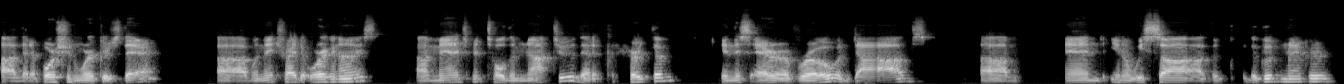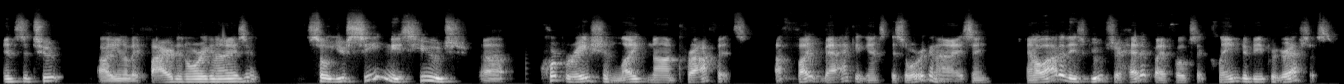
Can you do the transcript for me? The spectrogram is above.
uh, that abortion workers there, uh, when they tried to organize, management told them not to, that it could hurt them in this era of Roe and Dobbs. Um, and, you know, we saw uh, the, the Guttmacher Institute, uh, you know, they fired an organizer. So you're seeing these huge uh, corporation like nonprofits fight back against this organizing. And a lot of these groups are headed by folks that claim to be progressives.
